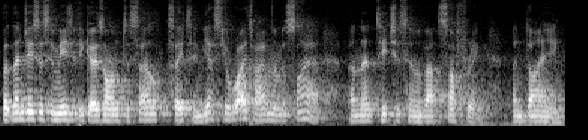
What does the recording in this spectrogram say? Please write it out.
But then Jesus immediately goes on to say to him, Yes, you're right, I am the Messiah, and then teaches him about suffering and dying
